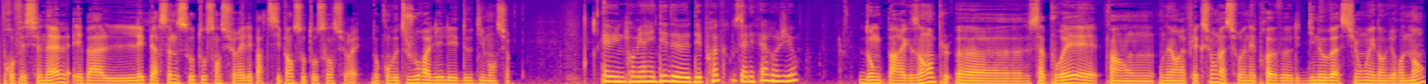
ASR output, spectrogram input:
professionnel, et ben les personnes s'auto-censuraient, les participants s'auto-censuraient. Donc on veut toujours allier les deux dimensions. Et une première idée d'épreuve que vous allez faire au JO Donc par exemple, euh, ça pourrait, enfin on, est en réflexion là sur une épreuve d'innovation et d'environnement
